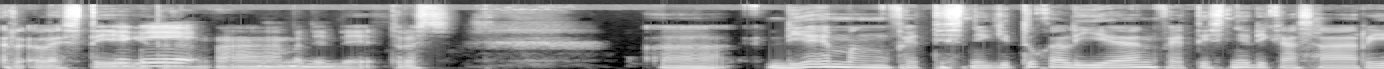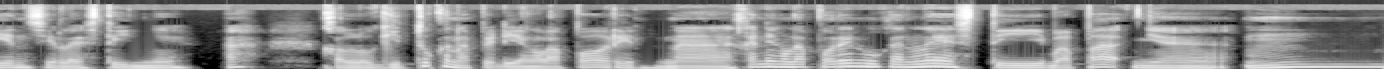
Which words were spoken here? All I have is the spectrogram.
Lesti Dede. gitu kan. Nah, sama Hmm. Dede. Terus eh, dia emang fetisnya gitu kalian, fetisnya dikasarin si Lestinya. Ah, kalau gitu kenapa dia yang laporin? Nah, kan yang laporin bukan Lesti, bapaknya. Hmm,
